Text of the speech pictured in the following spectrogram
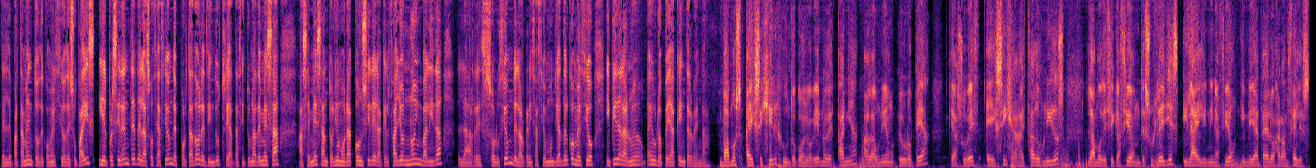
del Departamento de Comercio de su país y el presidente de la Asociación de Exportadores de Industria de Aceituna de Mesa, ASEMESA, Antonio Mora, considera que el fallo no invalida la resolución de la Organización Mundial del Comercio y pide a la Unión Europea que intervenga. Vamos a exigir, junto con el Gobierno de España, a la Unión Europea que a su vez exija a Estados Unidos la modificación de sus leyes y la eliminación inmediata de los aranceles.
